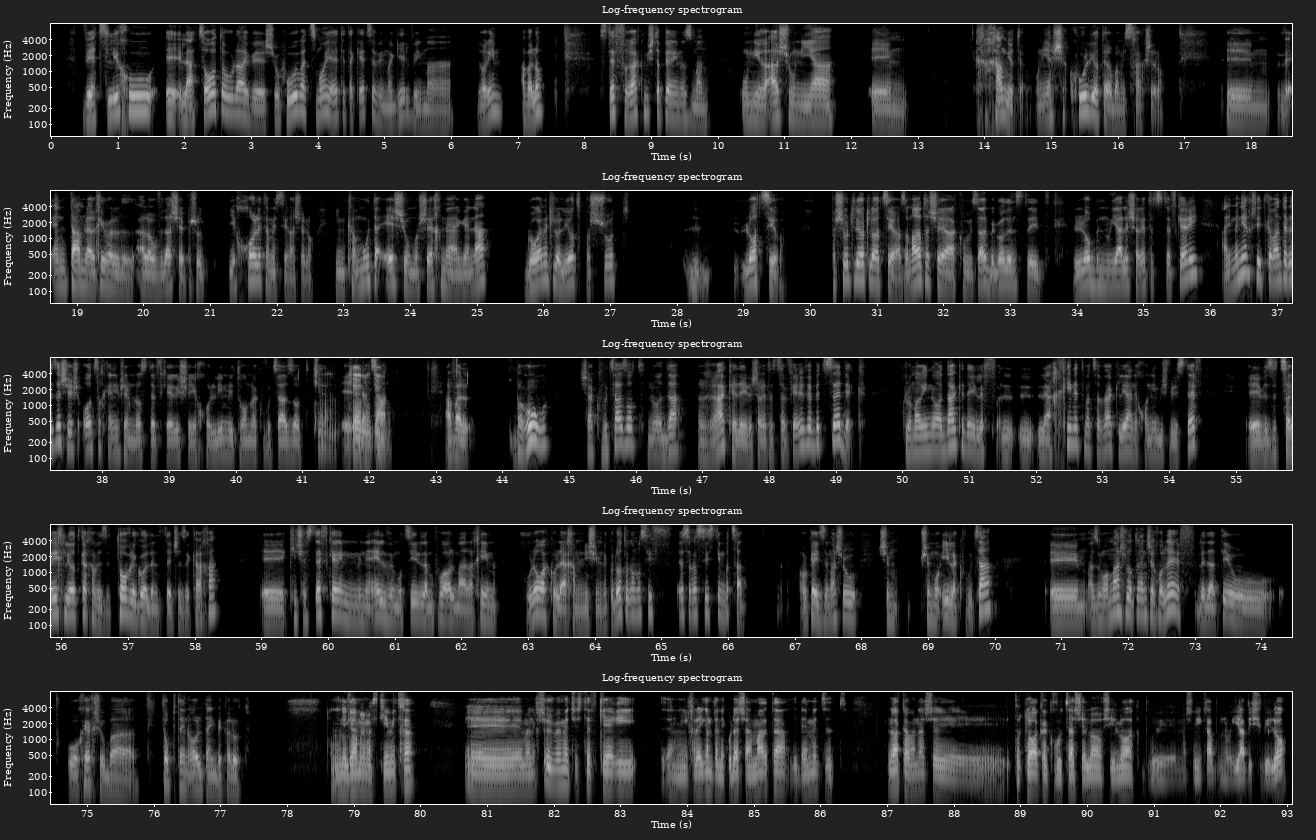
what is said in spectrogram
ויצליחו אה, לעצור אותו אולי, ושהוא עצמו יאט את הקצב עם הגיל ועם הדברים, אבל לא. סטף רק משתפר עם הזמן. הוא נראה שהוא נהיה אה, חכם יותר, הוא נהיה שקול יותר במשחק שלו. אה, ואין טעם להרחיב על, על העובדה שפשוט יכולת המסירה שלו, עם כמות האש שהוא מושך מההגנה, גורמת לו להיות פשוט לא עציר. פשוט להיות לא עציר. אז אמרת שהקבוצה בגולדן סטייט לא בנויה לשרת את סטף קרי, אני מניח שהתכוונת לזה שיש עוד שחקנים שהם לא סטף קרי שיכולים לתרום לקבוצה הזאת כן, אה, כן, לגמרי. אבל ברור שהקבוצה הזאת נועדה רק כדי לשרת את סטף קרי ובצדק. כלומר, היא נועדה כדי לפ... להכין את מצבי הקליעה הנכונים בשביל סטף, אה, וזה צריך להיות ככה, וזה טוב לגולדן סטייט שזה ככה, אה, כי כשסטף קרי מנהל ומוציא לפועל מהלכים, הוא לא רק קולע 50 נקודות, הוא גם מוסיף 10 אסיסטים בצד. אוקיי? זה משהו ש... שמועיל לקבוצה, אה, אז הוא ממש לא טרנד שחולף, לדעתי הוא, הוא הוכיח שהוא ב top 10 all time בקלות. אני לגמרי מסכים איתך. אני חושב באמת שסטף קרי אני אחלק גם את הנקודה שאמרת, זה באמת, זאת לא הכוונה שזאת לא רק הקבוצה שלו, שהיא לא רק מה שנקרא בנויה בשבילו,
